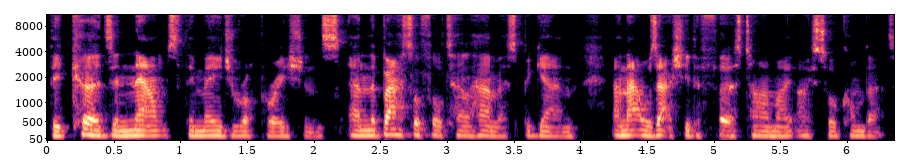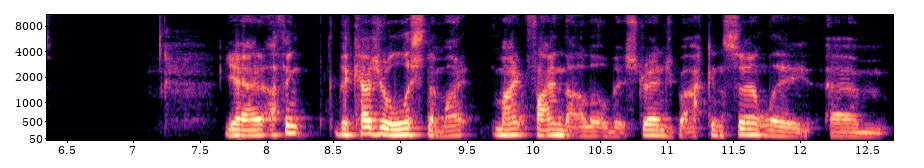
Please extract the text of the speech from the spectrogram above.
the Kurds announced the major operations, and the battle for Tel Hamas began. And that was actually the first time I, I saw combat. Yeah, I think the casual listener might might find that a little bit strange, but I can certainly um,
